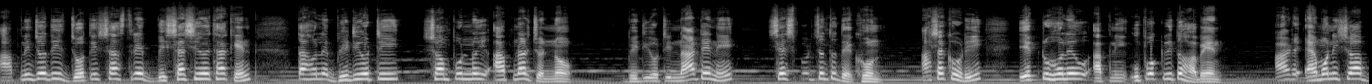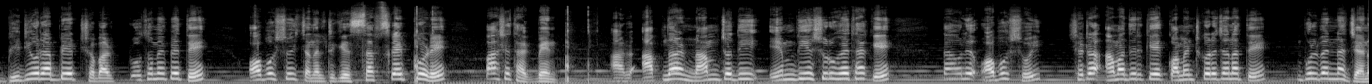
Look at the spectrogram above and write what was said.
আপনি যদি জ্যোতিষশাস্ত্রে বিশ্বাসী হয়ে থাকেন, তাহলে ভিডিওটি সম্পূর্ণই আপনার জন্য। ভিডিওটি না টেনে শেষ পর্যন্ত দেখুন। আশা করি একটু হলেও আপনি উপকৃত হবেন। আর এমনই সব ভিডিওর আপডেট সবার প্রথমে পেতে অবশ্যই চ্যানেলটিকে সাবস্ক্রাইব করে পাশে থাকবেন। আর আপনার নাম যদি এম দিয়ে শুরু হয়ে থাকে তাহলে অবশ্যই সেটা আমাদেরকে কমেন্ট করে জানাতে ভুলবেন না যেন।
